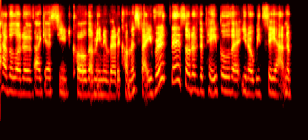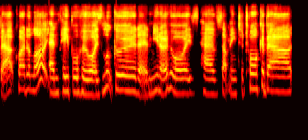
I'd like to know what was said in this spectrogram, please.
have a lot of, I guess you'd call them in inverted commas, favourites. They're sort of the people that, you know, we'd see out and about quite a lot and people who always look good and, you know, who always have something to talk about.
